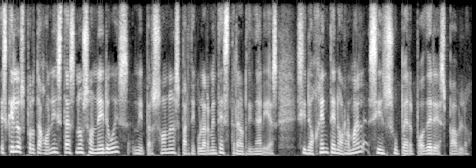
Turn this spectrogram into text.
es que los protagonistas no son héroes ni personas particularmente extraordinarias, sino gente normal sin superpoderes, Pablo.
